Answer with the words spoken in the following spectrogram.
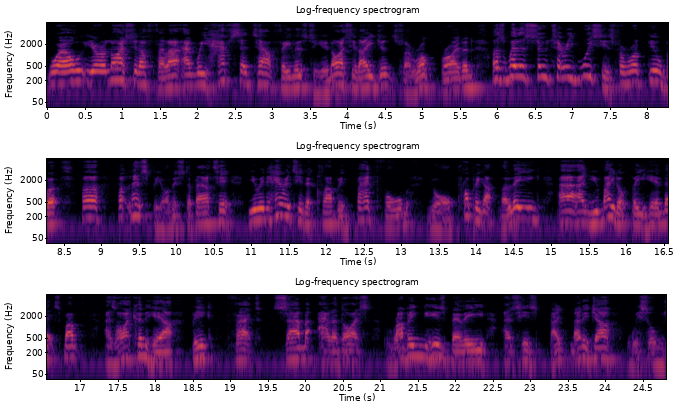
Well, you're a nice enough fella, and we have sent out feelers to United agents for Rob Brydon, as well as Sue Terry Voices for Rhod Gilbert. Uh, but let's be honest about it. You inherited a club in bad form, you're propping up the league, uh, and you may not be here next month, as I can hear big fat Sam Allardyce rubbing his belly as his bank manager whistles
